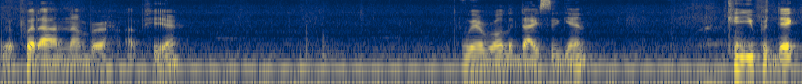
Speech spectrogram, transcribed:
We'll put our number up here. We'll roll the dice again. Can you predict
